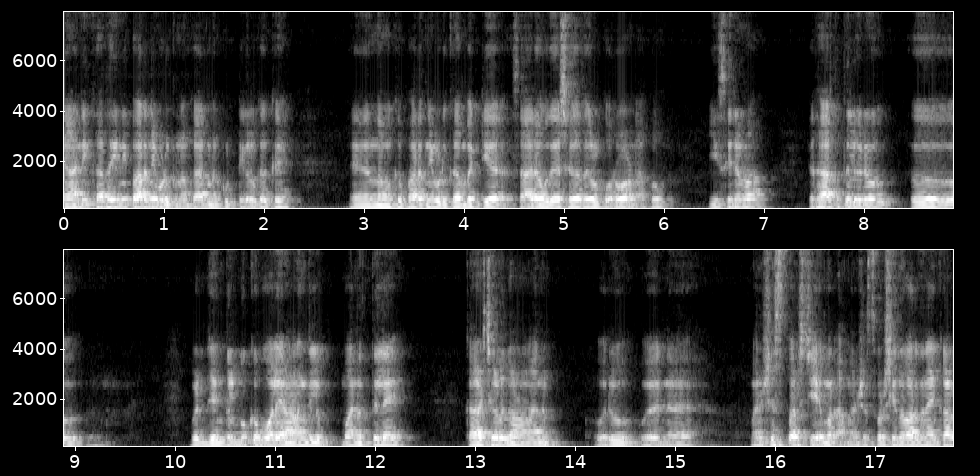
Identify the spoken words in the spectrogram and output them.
ഞാൻ ഈ കഥ ഇനി പറഞ്ഞു കൊടുക്കണം. കാരണം കുട്ടികൾക്കൊക്കെ നമുക്ക് പറഞ്ഞു കൊടുക്കാൻ പറ്റിയ സാരോപദേശ കഥകൾ കുറവാണ്. അപ്പോൾ ഈ സിനിമ യഥാർത്ഥത്തിലൊരു ഒരു ഇവിടെ ജംഗിൾ ബുക്ക് പോലെയാണെങ്കിലും വനത്തിലെ കാഴ്ചകൾ കാണാനും ഒരു പിന്നെ മനുഷ്യസ്പർശി മനുഷ്യസ്പർശി എന്ന് പറഞ്ഞതിനേക്കാൾ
